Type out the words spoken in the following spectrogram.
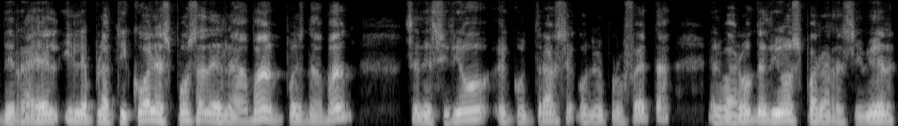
de Israel y le platicó a la esposa de Naamán, pues Naamán se decidió encontrarse con el profeta, el varón de Dios, para recibir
